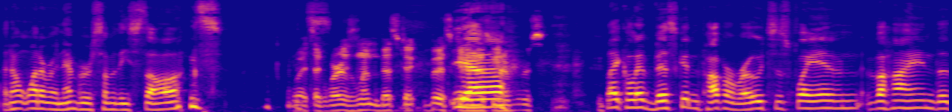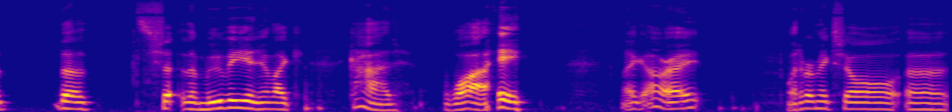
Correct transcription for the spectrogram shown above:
I don't want to remember some of these songs. Where it's like, where's Limp Bizkit, Bizkit Yeah. in this universe? like Limp Bizkit and Papa Roach is playing behind the the sh- the movie, and you're like, God, why? Like, all right, whatever makes y'all, uh,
